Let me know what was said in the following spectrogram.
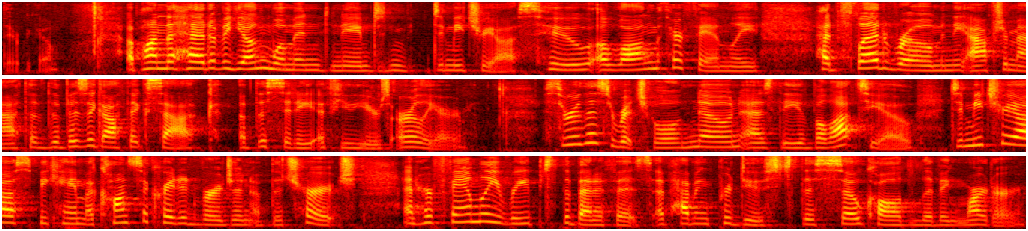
there we go, upon the head of a young woman named Demetrias, who, along with her family, had fled Rome in the aftermath of the Visigothic sack of the city a few years earlier. Through this ritual, known as the Velatio, Demetrias became a consecrated virgin of the church, and her family reaped the benefits of having produced this so-called living martyr.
